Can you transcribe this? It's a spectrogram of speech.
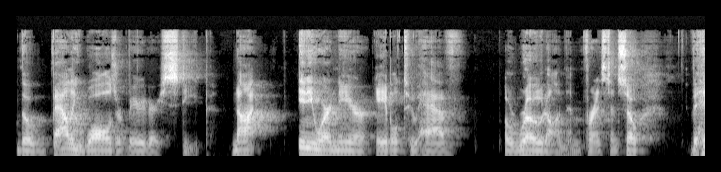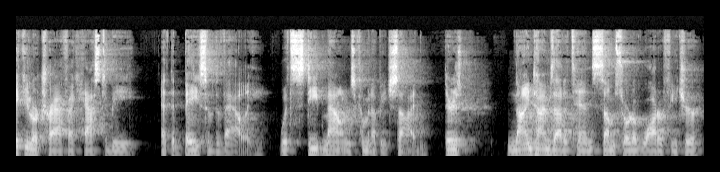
the valley walls are very very steep, not anywhere near able to have a road on them, for instance. So vehicular traffic has to be at the base of the valley with steep mountains coming up each side. There's nine times out of ten some sort of water feature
